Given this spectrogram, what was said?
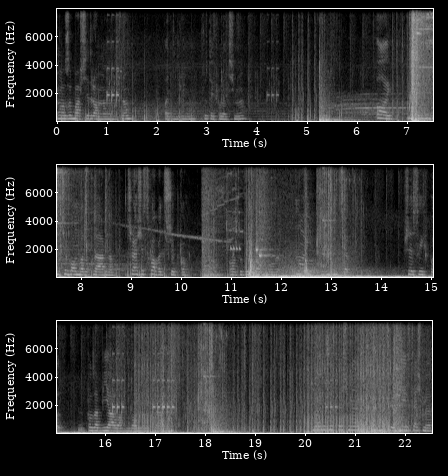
No zobaczcie, dron nam umknął. Chodź dron, tutaj polecimy. Oj, widzicie bomba nuklearna. Trzeba się schować szybko. O, tutaj może. No i widzicie. Wszystkich po, pozabijała bomba nuklearna. No już jesteśmy, widzicie, już nie jesteśmy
